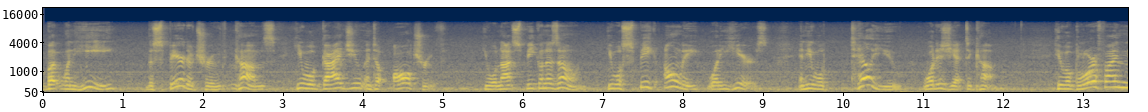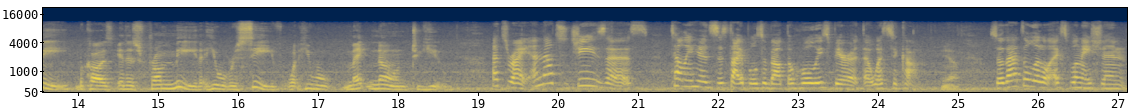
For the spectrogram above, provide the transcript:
But when He, the Spirit of truth, comes, He will guide you into all truth. He will not speak on His own, He will speak only what He hears, and He will tell you what is yet to come. He will glorify me because it is from me that He will receive what He will make known to you. That's right, and that's Jesus telling His disciples about the Holy Spirit that was to come. Yeah. So that's a little explanation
